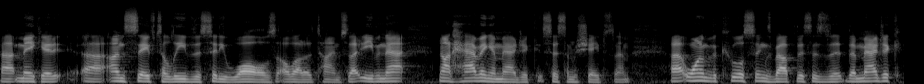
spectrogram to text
uh, make it uh, unsafe to leave the city walls a lot of the time. So that even that, not having a magic system shapes them. Uh, one of the coolest things about this is that the magic,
